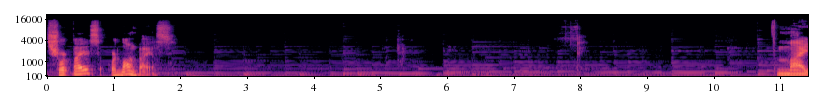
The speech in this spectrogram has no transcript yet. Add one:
short bias or long bias? My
